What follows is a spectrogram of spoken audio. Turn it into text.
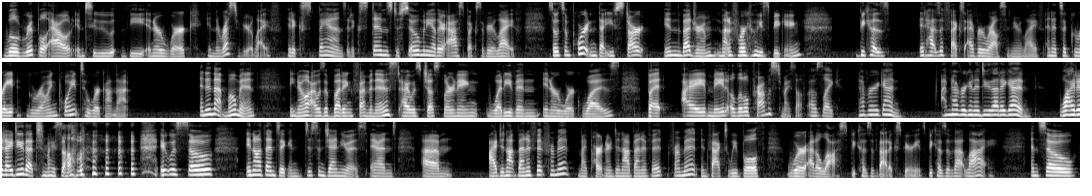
will ripple out into the inner work in the rest of your life. It expands, it extends to so many other aspects of your life. So it's important that you start in the bedroom, metaphorically speaking, because it has effects everywhere else in your life. And it's a great growing point to work on that. And in that moment, you know, I was a budding feminist. I was just learning what even inner work was. But I made a little promise to myself. I was like, never again. I'm never going to do that again. Why did I do that to myself? it was so inauthentic and disingenuous. And um, I did not benefit from it. My partner did not benefit from it. In fact, we both were at a loss because of that experience, because of that lie. And so,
